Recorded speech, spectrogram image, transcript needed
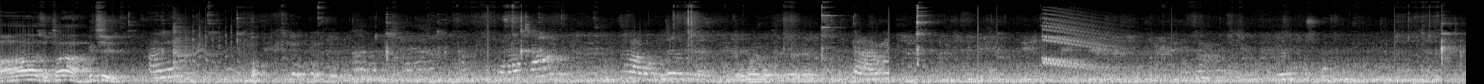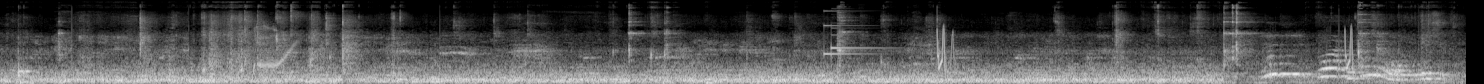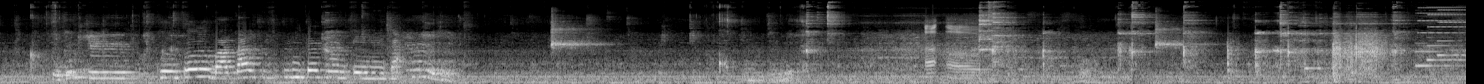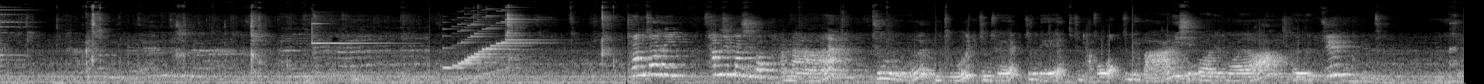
아 좋다 그치? 아니. 먹었어? 하나가 문제인데. 너무 많이 먹었 마가 싶은데 되니까. 음. 천천히 30번 씹어 하나 둘둘 지금 셋 지금 넷 지금 다섯 지금 많이 씹어야 돼 좋아요 알겠지?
